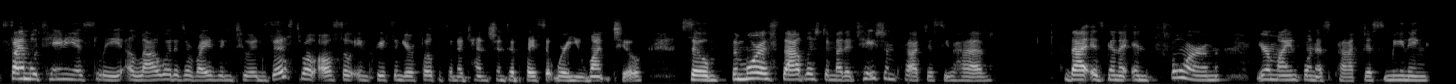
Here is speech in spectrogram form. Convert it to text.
simultaneously allow what is arising to exist while also increasing your focus and attention to place it where you want to. So, the more established a meditation practice you have, that is going to inform your mindfulness practice, meaning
